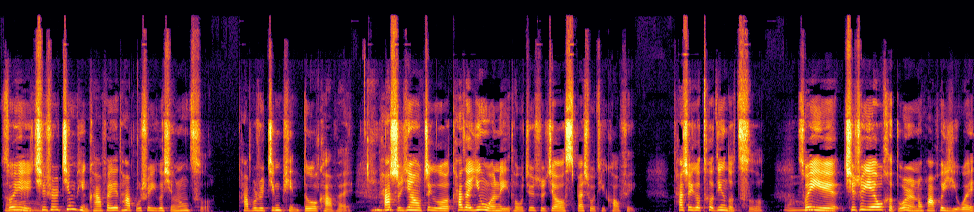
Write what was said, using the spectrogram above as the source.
所以其实精品咖啡它不是一个形容词，它不是精品的咖啡，它实际上这个它在英文里头就是叫 specialty coffee，它是一个特定的词。所以其实也有很多人的话会以为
